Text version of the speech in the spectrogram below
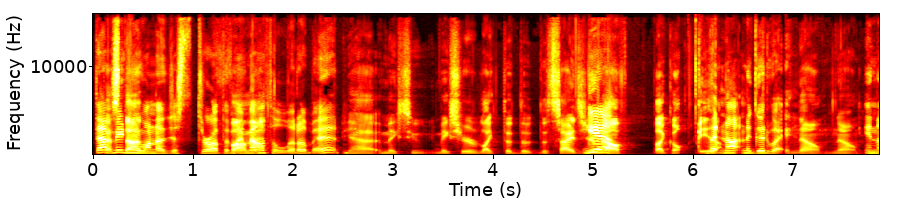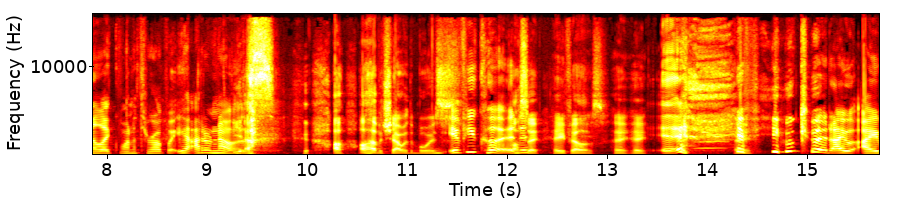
that That's made me want to just throw up in my mouth a little bit, Yeah, it makes you makes your like the the, the sides of your Yeah. mouth like go. but not in a good way. No, no. In a like want to throw up. But yeah, I don't know. Yeah. I'll, I'll have a chat with the boys. If you could, I'll say, hey fellas, hey hey. if you could, I, I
